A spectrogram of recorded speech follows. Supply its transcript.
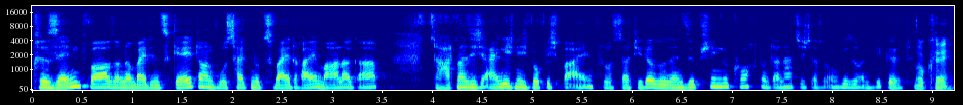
präsent war, sondern bei den Skatern, wo es halt nur zwei, drei Maler gab, da hat man sich eigentlich nicht wirklich beeinflusst. Da hat jeder so sein Süppchen gekocht und dann hat sich das irgendwie so entwickelt. Okay,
